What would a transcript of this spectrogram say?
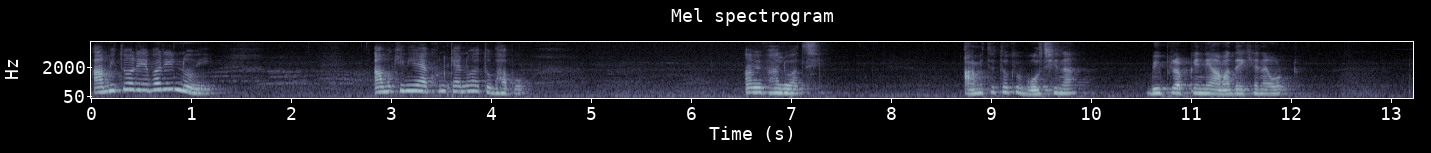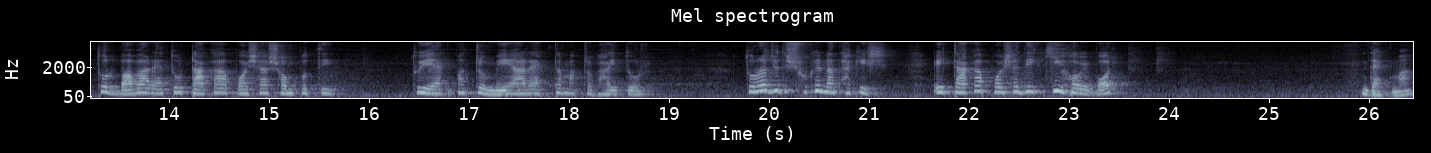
আমি তো আর এবারই নই। আমাকে নিয়ে এখন কেন এত ভাবো? আমি ভালো আছি। আমি তো তোকে বলছি না বিপ্লবকে নিয়ে আমাদের এখানে ওঠ। তোর বাবার এত টাকা পয়সা সম্পত্তি তুই একমাত্র মেয়ে আর একটা মাত্র ভাই তোর। তোরা যদি সুখে না থাকিস এই টাকা পয়সা দিয়ে কি হবে বল? দেখ মা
